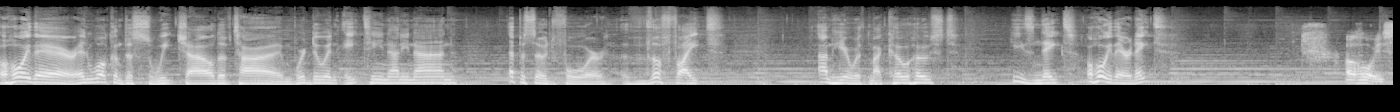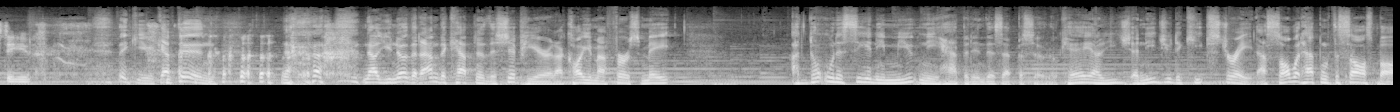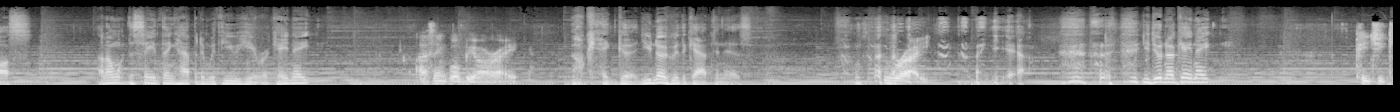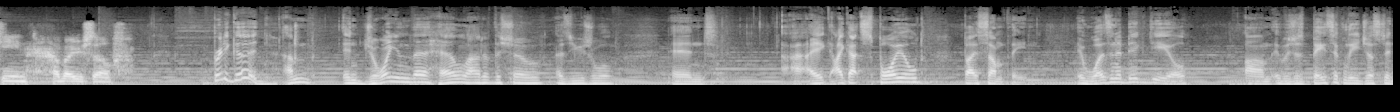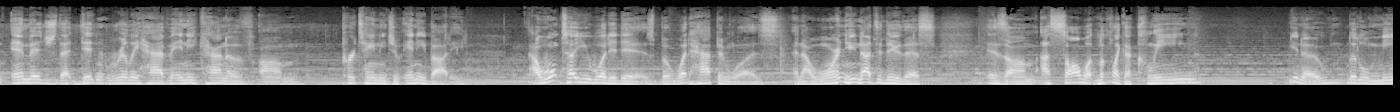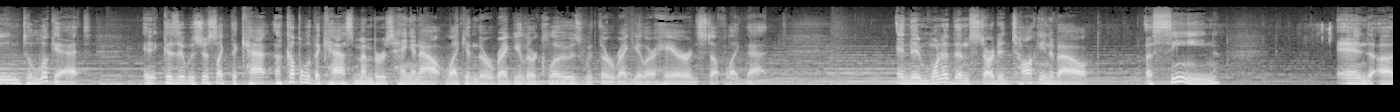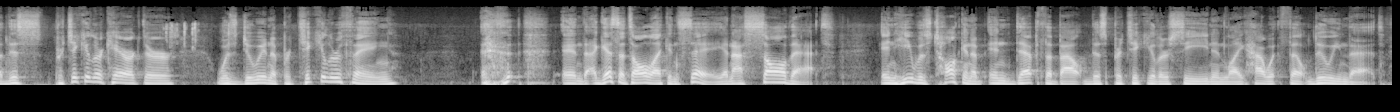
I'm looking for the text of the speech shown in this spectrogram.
Ahoy there, and welcome to Sweet Child of Time. We're doing 1899, episode 4, The Fight. I'm here with my co host. He's Nate. Ahoy there, Nate. Ahoy, Steve. Thank you, Captain. now, you know that I'm the captain of the ship here, and I call you my first mate. I don't want to see any mutiny happen in this episode, okay? I need, I need you to keep straight. I saw what happened with the sauce boss. I don't want the same thing happening with you here, okay, Nate? I think we'll be all right. Okay, good. You know who the captain is. right. yeah. you doing okay, Nate? Peachy keen. How about yourself? Pretty good. I'm enjoying the hell out of the show as usual, and I, I got spoiled by something. It wasn't a big deal um, it was just basically just an image that didn't really have any kind of um, pertaining to anybody. I won't tell you what it is, but what happened was, and I warn you not to do this, is um, I saw what looked like a clean, you know, little meme to look at, because it, it was just like the cat, a couple of the cast members hanging out like in their regular clothes with their regular hair and stuff like that. And then one of them started talking about a scene and uh, this particular character was doing a particular thing, and I guess that's all I can say. And I saw that, and he was talking in depth about this particular scene and like how it felt doing that.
